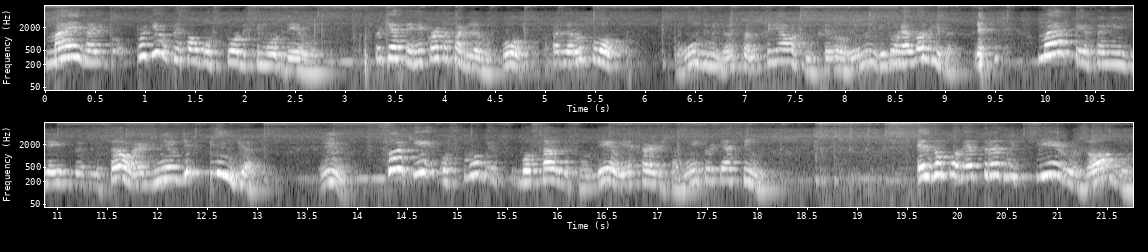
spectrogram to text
Mas aí. Por que o pessoal gostou desse modelo? Porque assim, Record tá pagando pouco, tá pagando pouco. 11 milhões pra mim seria ótimo, resolver no vida o resto da vida. Mas pensando em direito de transmissão, é dinheiro de pinga. Hum. Só que os clubes gostaram desse modelo e a Sérgio também, porque assim, eles vão poder transmitir os jogos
